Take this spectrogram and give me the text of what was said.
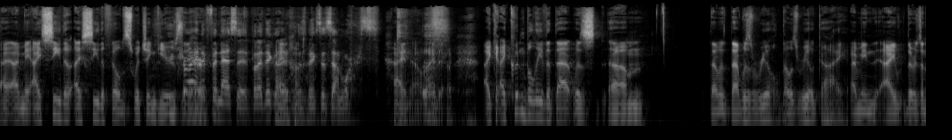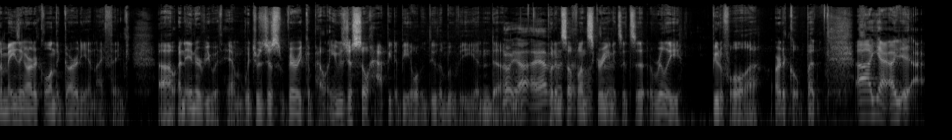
I, I mean, I see the I see the film switching gears You're Trying there. to finesse it, but I think that know. just makes it sound worse. I know, I know. I, I couldn't believe that that was. Um, that was that was real. That was a real guy. I mean, I there was an amazing article on the Guardian. I think uh, an interview with him, which was just very compelling. He was just so happy to be able to do the movie and um, Oh, yeah? I put himself on screen. It's it's a really beautiful uh, article. But uh, yeah, I, I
